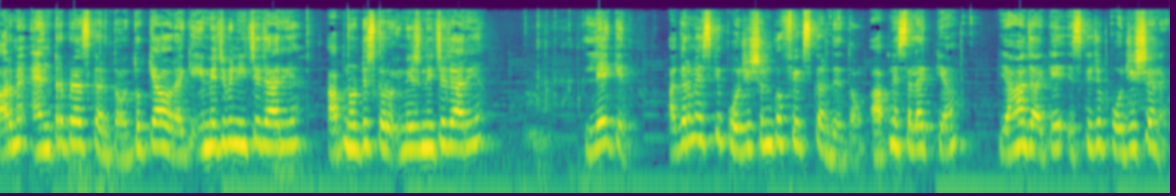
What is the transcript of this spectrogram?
और मैं एंटर प्रेस करता हूँ तो क्या हो रहा है कि इमेज भी नीचे जा रही है। आप नोटिस करो इमेज नीचे जा रही है। लेकिन अगर मैं इसकी पोजीशन को फिक्स कर देता हूँ, आपने सेलेक्ट किया, यहाँ जाके इसकी जो पोजीशन है,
